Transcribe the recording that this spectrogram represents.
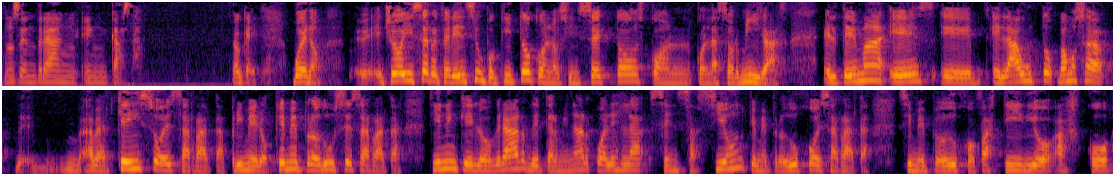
nos entran en casa. Ok, bueno, yo hice referencia un poquito con los insectos, con, con las hormigas. El tema es eh, el auto, vamos a, eh, a ver, ¿qué hizo esa rata? Primero, ¿qué me produce esa rata? Tienen que lograr determinar cuál es la sensación que me produjo esa rata. Si me produjo fastidio, asco,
